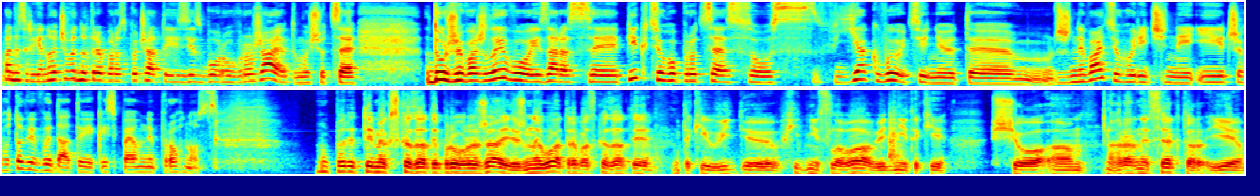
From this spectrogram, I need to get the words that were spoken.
Пане Сергію, ну очевидно, треба розпочати зі збору врожаю, тому що це дуже важливо. І зараз е, пік цього процесу. Як ви оцінюєте жнива цьогорічний і чи готові ви дати якийсь певний прогноз? Ну, перед тим як сказати про врожай, жнива, треба сказати такі е, вхідні слова, ввідні такі, що е, аграрний сектор є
